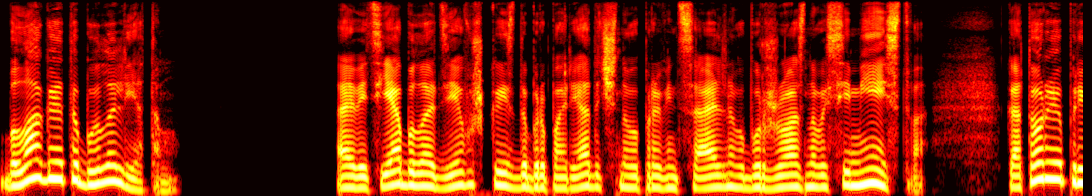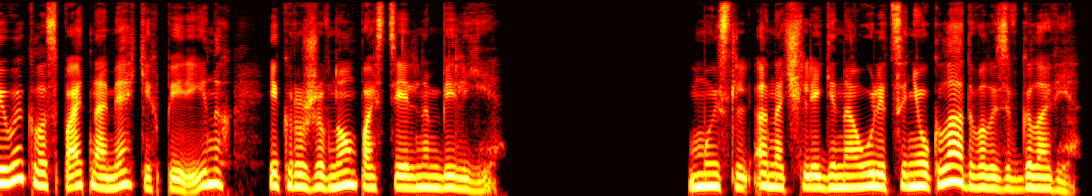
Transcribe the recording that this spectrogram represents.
Благо это было летом. А ведь я была девушкой из добропорядочного провинциального буржуазного семейства, которая привыкла спать на мягких перинах и кружевном постельном белье. Мысль о ночлеге на улице не укладывалась в голове.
